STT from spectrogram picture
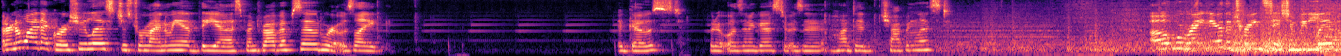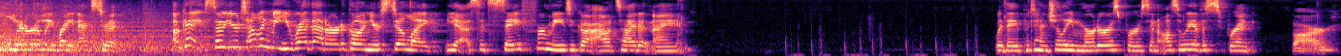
I don't know why that grocery list just reminded me of the uh, SpongeBob episode where it was like a ghost, but it wasn't a ghost. It was a haunted shopping list. Oh, we're right near the train station. We live literally right next to it. Okay, so you're telling me you read that article and you're still like, yes, it's safe for me to go outside at night with a potentially murderous person. Also, we have a sprint bar.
